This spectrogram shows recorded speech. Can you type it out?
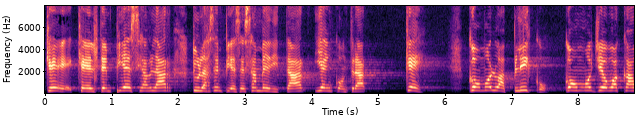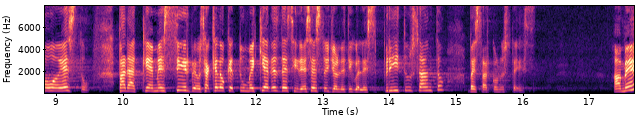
que, que Él te empiece a hablar, tú las empieces a meditar y a encontrar qué. ¿Cómo lo aplico? ¿Cómo llevo a cabo esto? ¿Para qué me sirve? O sea que lo que tú me quieres decir es esto y yo les digo, el Espíritu Santo va a estar con ustedes. Amén.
